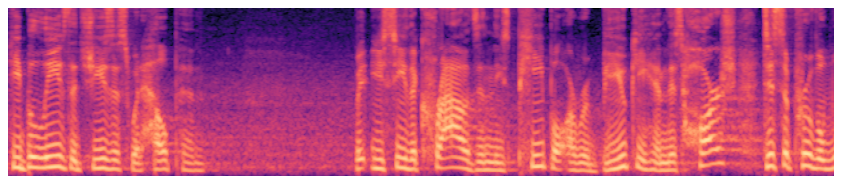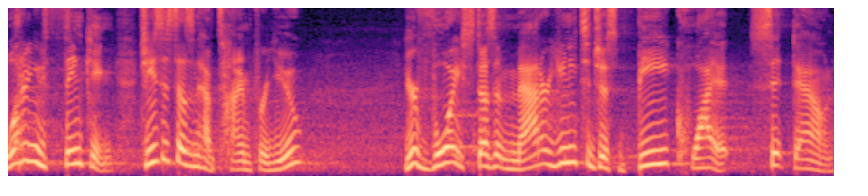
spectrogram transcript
He believes that Jesus would help him. But you see, the crowds and these people are rebuking him, this harsh disapproval. What are you thinking? Jesus doesn't have time for you. Your voice doesn't matter. You need to just be quiet, sit down.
